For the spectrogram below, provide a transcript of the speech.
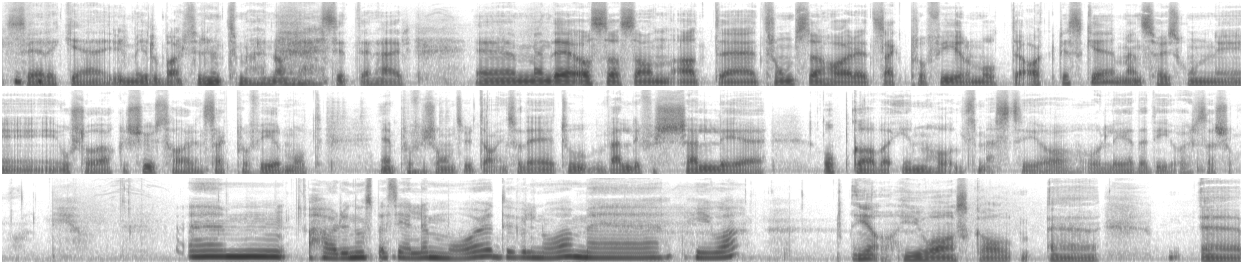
ser jeg ikke umiddelbart rundt meg når jeg sitter her. Eh, men det er også sånn at eh, Tromsø har et sterk profil mot det arktiske, mens Høgskolen i Oslo og Akershus har en sterk profil mot en profesjonsutdanning. Så det er to veldig forskjellige oppgaver innholdsmessig å, å lede de organisasjonene. Ja. Um, har du noen spesielle mål du vil nå med HiOA? Ja, HiOA skal eh, eh,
